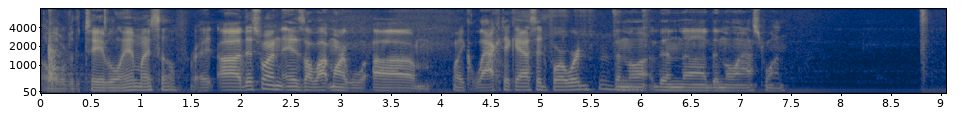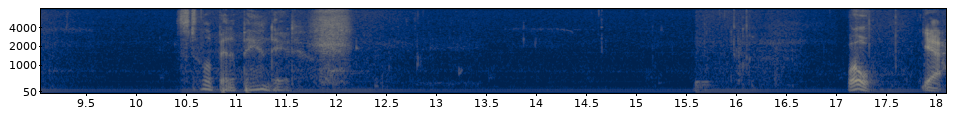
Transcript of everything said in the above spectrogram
all over the table and myself. Right. Uh, this one is a lot more um, like lactic acid forward than the than the than the last one. Still a bit of band aid. Whoa. Yeah.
